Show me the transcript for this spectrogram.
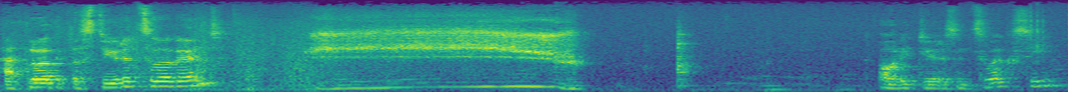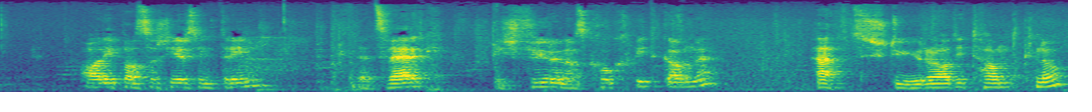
hat geschaut, dass die Türen zugehen. Alle Türen sind zu. Alle Passagiere sind drin. Der Zwerg ist führen ans Cockpit gegangen, hat das Steuerrad in die Hand genommen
